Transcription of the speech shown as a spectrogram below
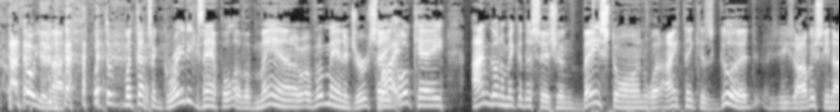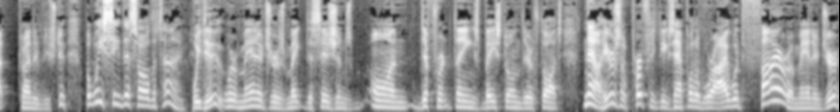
I know you're not. But the, but that's a great example of a man of a manager saying, Right. "Okay, I'm going to make a decision based on what I think is good." He's obviously not trying to do stupid, but we see this all the time. We do. where managers make decisions on different things based on their thoughts. Now, here's a perfect example of where I would fire a manager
